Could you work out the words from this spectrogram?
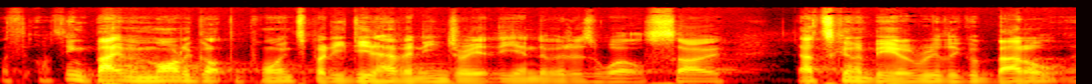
I, th- I think Bateman might have got the points, but he did have an injury at the end of it as well. So that's going to be a really good battle.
